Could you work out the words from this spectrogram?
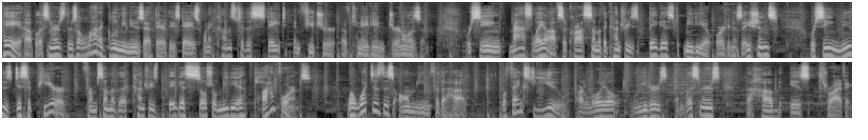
Hey, Hub listeners, there's a lot of gloomy news out there these days when it comes to the state and future of Canadian journalism. We're seeing mass layoffs across some of the country's biggest media organizations. We're seeing news disappear from some of the country's biggest social media platforms. Well, what does this all mean for the Hub? Well, thanks to you, our loyal readers and listeners, the Hub is thriving.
